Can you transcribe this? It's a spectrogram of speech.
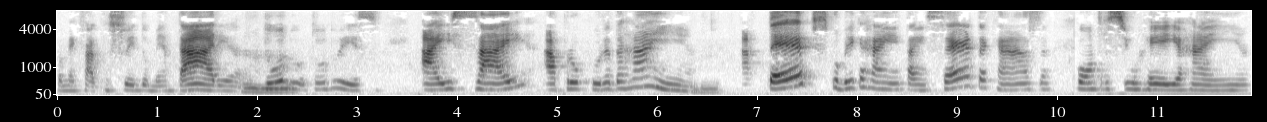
como é que fala, com sua indumentária, uhum. tudo, tudo isso. Aí sai à procura da rainha. Uhum. Até descobrir que a rainha está em certa casa, encontra-se o rei e a rainha,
